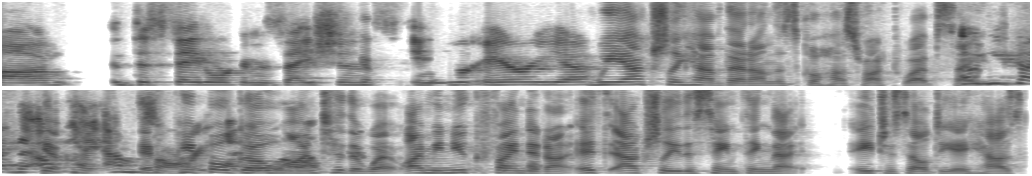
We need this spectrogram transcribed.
um, the state organizations yep. in your area. We actually have that on the Schoolhouse Rocked website. Oh, you got that? Yep. Okay, I'm if sorry. If people go onto the web, I mean, you can find it on. It's actually the same thing that HSLDA has.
